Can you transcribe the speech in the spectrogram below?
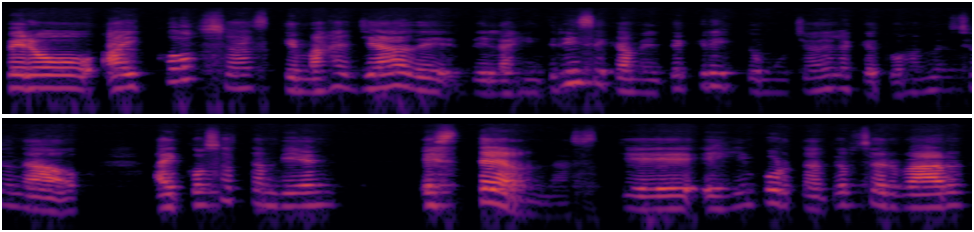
Pero hay cosas que más allá de, las intrínsecamente cripto, muchas de las que tú has mencionado, hay cosas también externas que es importante observar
